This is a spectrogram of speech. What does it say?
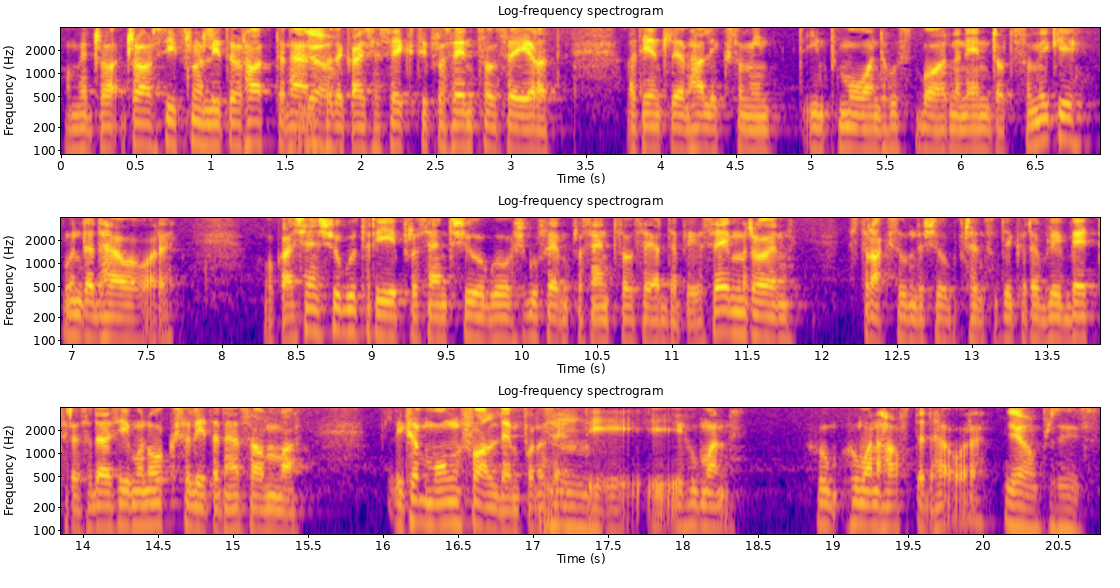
om jag drar, drar siffrorna lite ur hatten här Ja. så är det kanske 60 procent som säger att, att egentligen har liksom inte, inte mående hos barnen ändrats så mycket under det här året. Och kanske en 23 procent, 20-25 procent som säger att det blir sämre och en strax under 20 procent som tycker att det blir bättre. Så där ser man också lite den här samma liksom mångfalden på något Mm. sätt i, i hur, man, hur, hur man har haft det det här året. Ja, precis.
